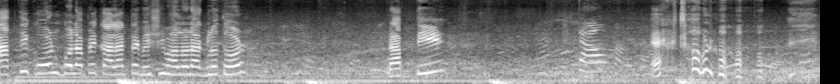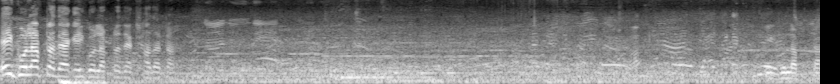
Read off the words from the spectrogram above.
রাপ্তি কোন গোলাপের কালারটা বেশি ভালো লাগল তোর? রাপ্তি? একটাও না। এই গোলাপটা দেখ এই গোলাপটা দেখ সাদাটা। এই গোলাপটা।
